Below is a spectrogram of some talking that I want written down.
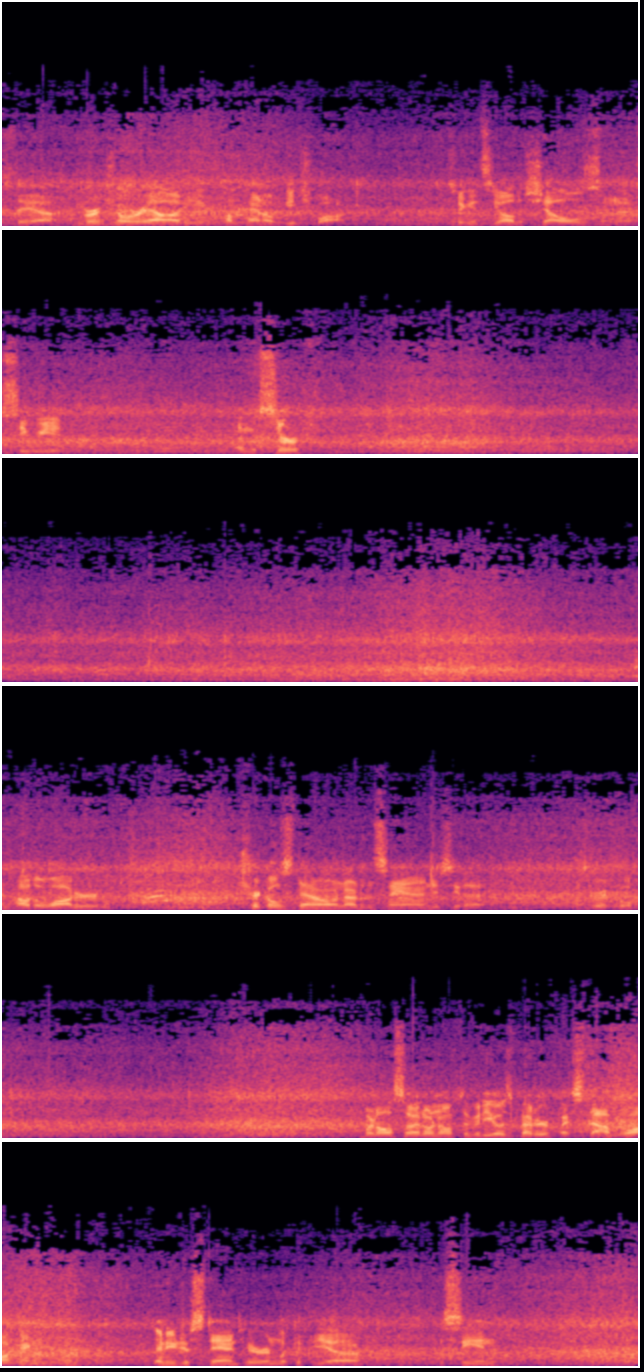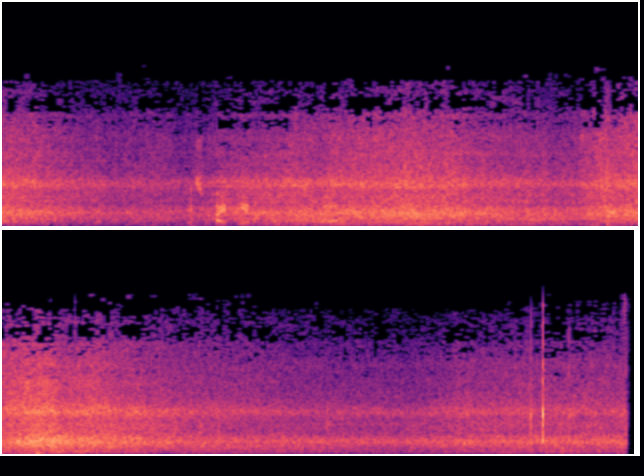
just a uh, virtual reality Pompano beach walk. So you can see all the shells and the seaweed and the surf. And how the water trickles down out of the sand. You see that? That's very cool. But also, I don't know if the video is better if I stop walking and you just stand here and look at the uh, the scene. It's quite beautiful.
